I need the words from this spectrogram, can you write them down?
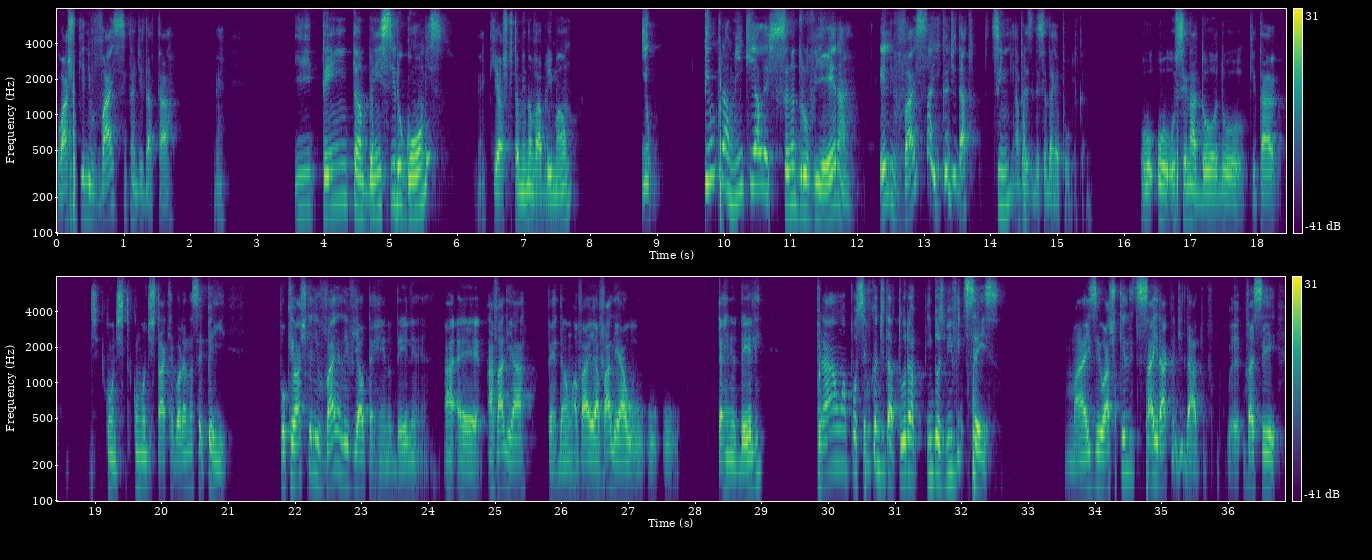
eu acho que ele vai se candidatar. Né? E tem também Ciro Gomes, né, que acho que também não vai abrir mão. E eu tenho para mim que Alessandro Vieira ele vai sair candidato, sim, à presidência da República. O, o, o senador do que está como destaque agora na CPI. Porque eu acho que ele vai aliviar o terreno dele, né, é, avaliar, perdão, vai avaliar o, o, o terreno dele para uma possível candidatura em 2026 mas eu acho que ele sairá candidato. Vai ser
